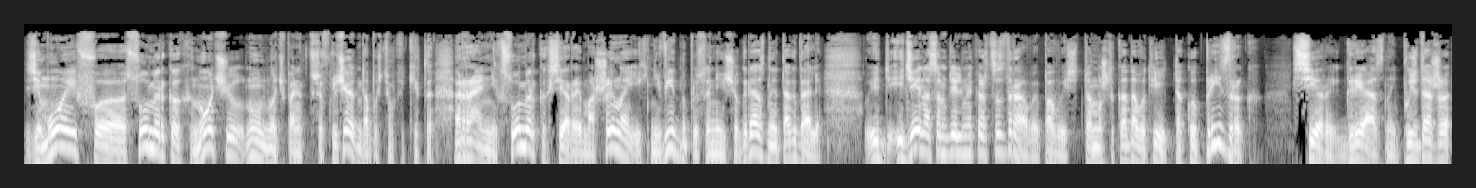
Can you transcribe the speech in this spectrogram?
зимой, в э, сумерках, ночью, ну, ночью, понятно, все включают, ну, допустим, в каких-то ранних сумерках, серая машина, их не видно, плюс они еще грязные и так далее. Идея, на самом деле, мне кажется, здравая повысить, потому что когда вот едет такой призрак, серый, грязный, пусть даже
